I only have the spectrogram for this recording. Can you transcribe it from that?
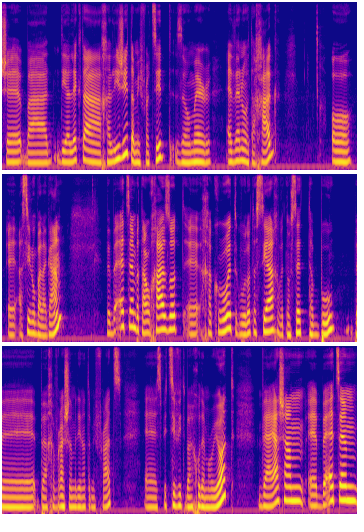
שבדיאלקט החליג'ית, המפרצית, זה אומר הבאנו את החג, או אה, עשינו בלאגן. ובעצם בתערוכה הזאת אה, חקרו את גבולות השיח ואת נושא טאבו בחברה של מדינות המפרץ, אה, ספציפית באיחוד האמירויות, והיה שם אה, בעצם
